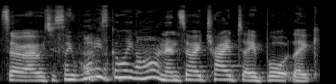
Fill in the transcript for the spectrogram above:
So I was just like, what is going on? And so I tried to, I bought like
